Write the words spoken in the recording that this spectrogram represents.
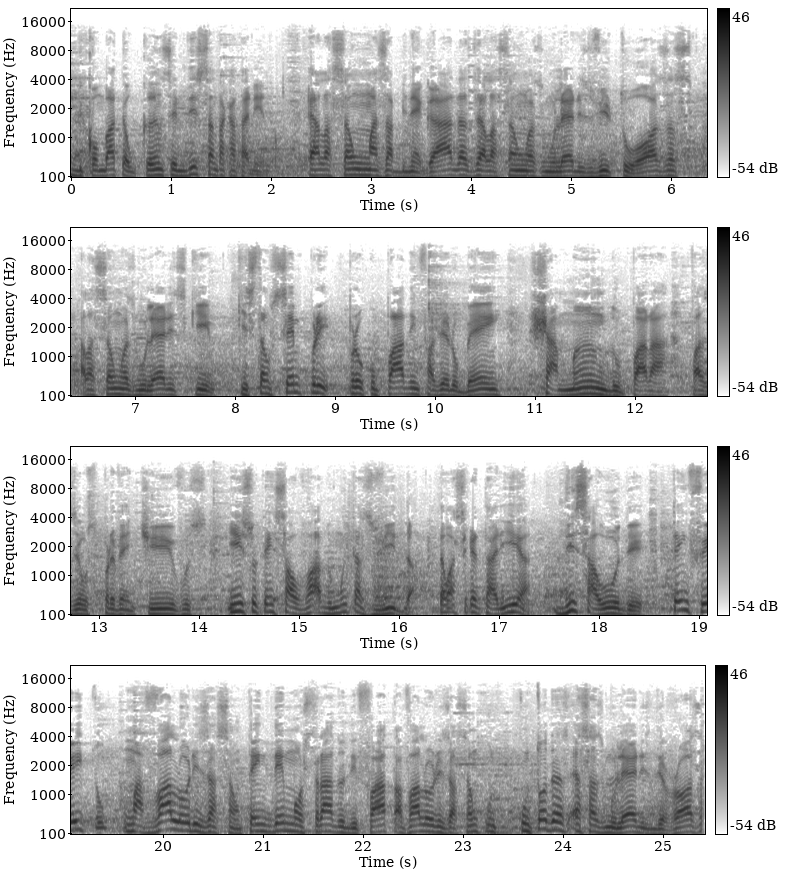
de combate ao câncer de Santa Catarina. Elas são umas abnegadas, elas são as mulheres virtuosas, elas são as mulheres que, que estão sempre preocupadas em fazer o bem, chamando para fazer os preventivos. E isso tem salvado muitas vidas. Então a Secretaria de Saúde tem feito uma valorização, tem demonstrado de fato a valorização com, com todas essas mulheres de rosa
